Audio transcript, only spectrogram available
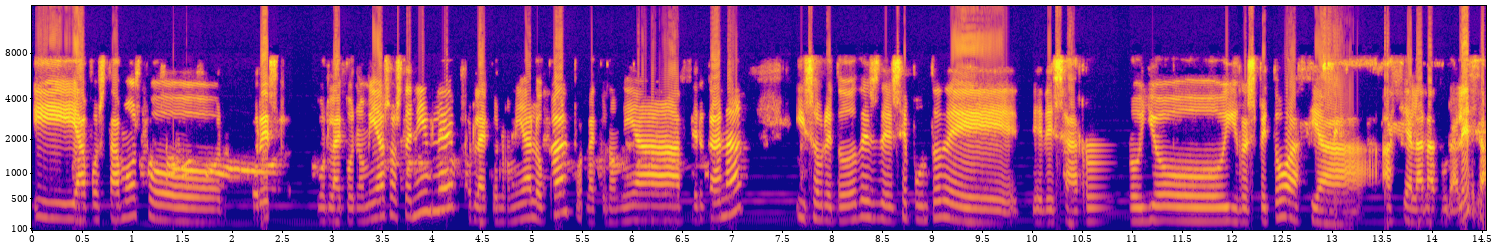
y apostamos por, por eso, por la economía sostenible, por la economía local, por la economía cercana y sobre todo desde ese punto de, de desarrollo y respeto hacia, hacia la naturaleza,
